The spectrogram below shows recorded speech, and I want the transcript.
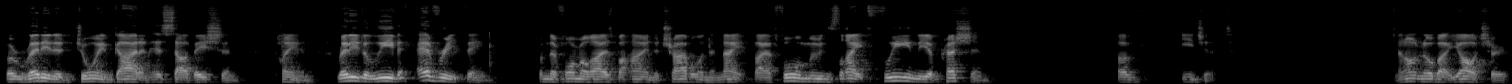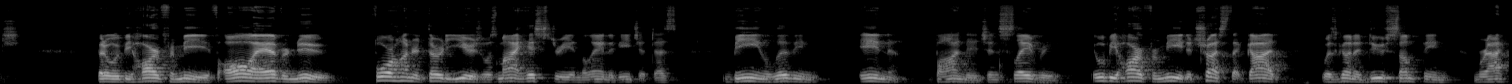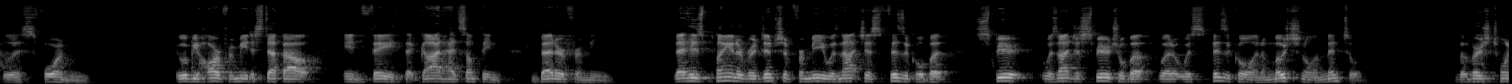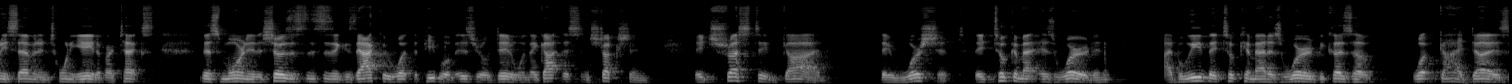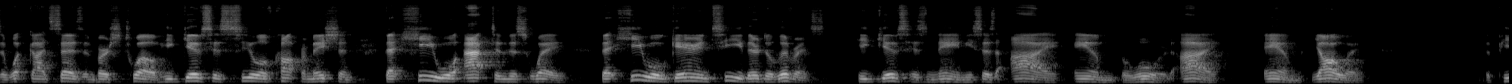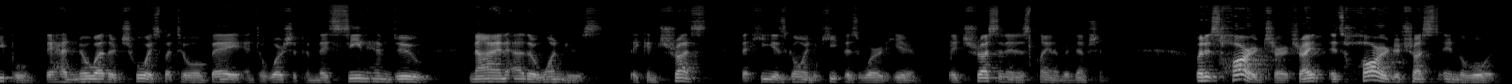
but ready to join God in his salvation plan, ready to leave everything from their former lives behind to travel in the night by a full moon's light, fleeing the oppression of Egypt. I don't know about y'all, church, but it would be hard for me if all I ever knew 430 years was my history in the land of Egypt as being living in bondage and slavery, it would be hard for me to trust that God was going to do something miraculous for me. It would be hard for me to step out in faith that God had something better for me. That his plan of redemption for me was not just physical, but spirit was not just spiritual, but, but it was physical and emotional and mental. But verse 27 and 28 of our text this morning, it shows us this is exactly what the people of Israel did when they got this instruction. They trusted God. They worshiped. They took him at his word. And I believe they took him at his word because of what God does and what God says in verse 12. He gives his seal of confirmation that he will act in this way, that he will guarantee their deliverance. He gives his name. He says, I am the Lord. I am Yahweh. The people, they had no other choice but to obey and to worship him. They've seen him do nine other wonders. They can trust that he is going to keep his word here. They trusted in his plan of redemption. But it's hard, church, right? It's hard to trust in the Lord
